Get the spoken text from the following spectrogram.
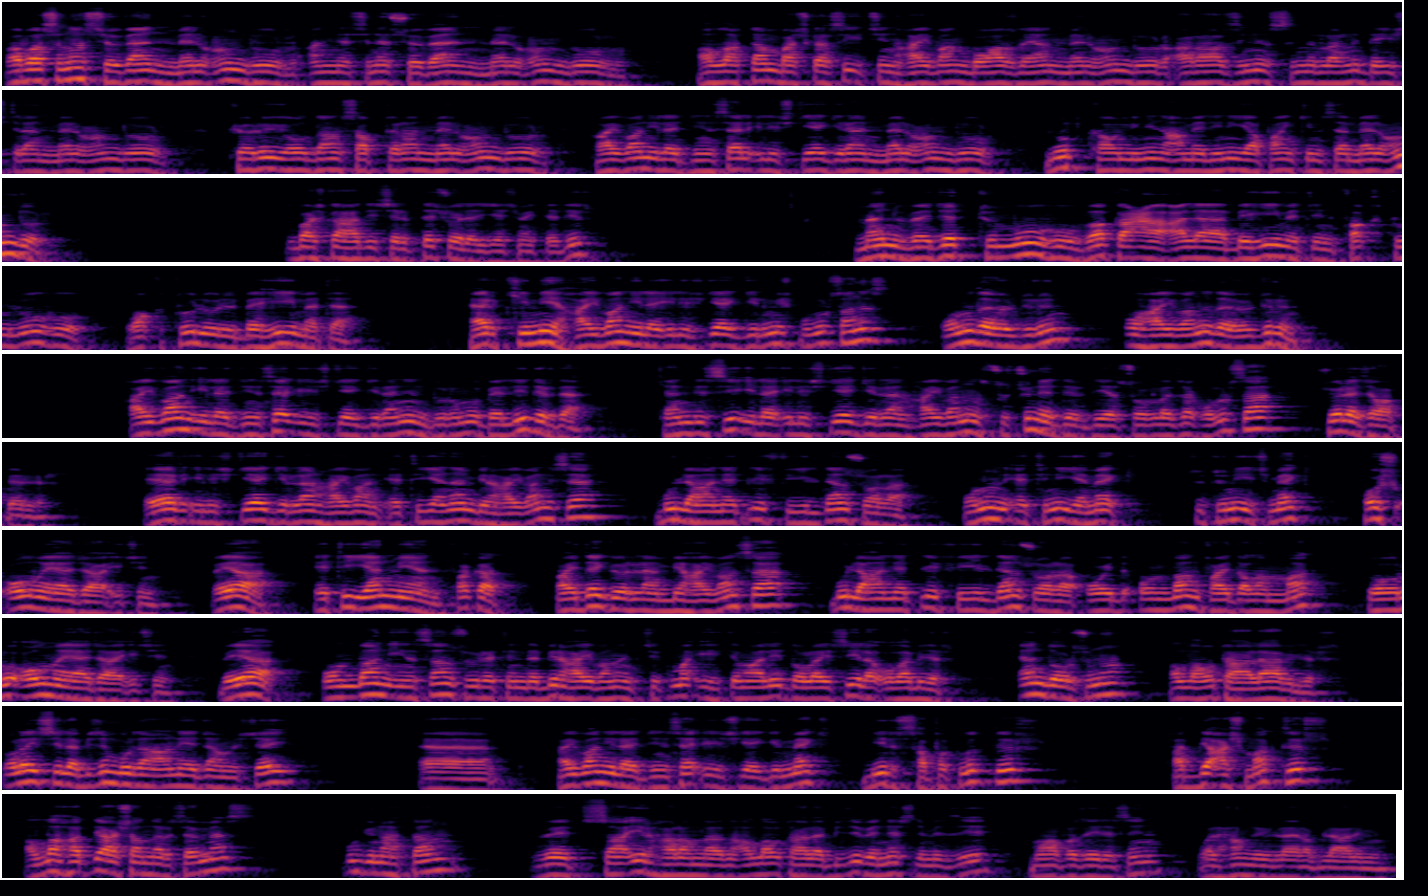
Babasına söven mel'undur, annesine söven mel'undur. Allah'tan başkası için hayvan boğazlayan mel'undur, arazinin sınırlarını değiştiren mel'undur, körü yoldan saptıran mel'undur, hayvan ile cinsel ilişkiye giren mel'undur, Lut kavminin amelini yapan kimse mel'undur. Bir başka hadis-i şerifte şöyle geçmektedir. Men vecettumuhu vaka'a ala behimetin faktuluhu vaktulul behimete. Her kimi hayvan ile ilişkiye girmiş bulursanız onu da öldürün, o hayvanı da öldürün. Hayvan ile cinsel ilişkiye girenin durumu bellidir de kendisi ile ilişkiye girilen hayvanın suçu nedir diye sorulacak olursa şöyle cevap verilir. Eğer ilişkiye girilen hayvan eti yenen bir hayvan ise bu lanetli fiilden sonra onun etini yemek, sütünü içmek hoş olmayacağı için veya eti yenmeyen fakat fayda görülen bir hayvansa bu lanetli fiilden sonra ondan faydalanmak doğru olmayacağı için veya ondan insan suretinde bir hayvanın çıkma ihtimali dolayısıyla olabilir. En doğrusunu Allahu Teala bilir. Dolayısıyla bizim buradan anlayacağımız şey e, hayvan ile cinsel ilişkiye girmek bir sapıklıktır. Haddi aşmaktır. Allah haddi aşanları sevmez. Bu günahtan ve sair haramlardan Allahu Teala bizi ve neslimizi muhafaza eylesin. Velhamdülillahi Rabbil Alemin.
